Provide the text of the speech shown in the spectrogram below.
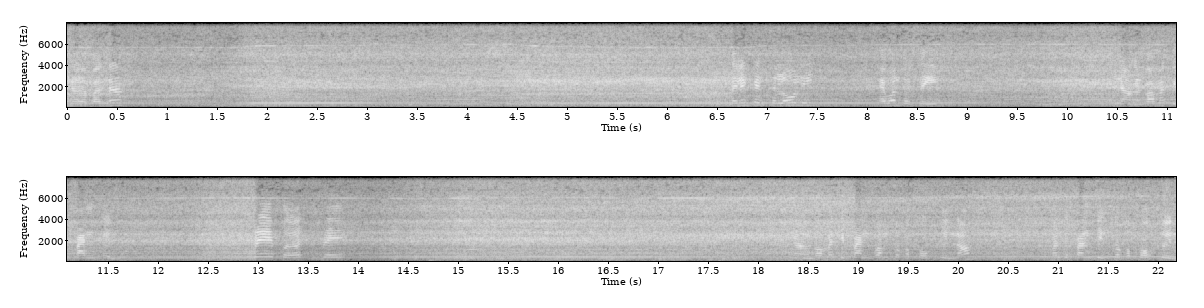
เดี๋ยวเบิ่งเด้อ Telling it slowly. I want to see. พี่น้องเห็นว่ามันสิปั่นขึ้น Spray first spray พี่น้องเห็ นว่ามันสิปั่นความสกปรกขึ้นเนาะมันจะปันสิ่งสกปรกขึ้น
